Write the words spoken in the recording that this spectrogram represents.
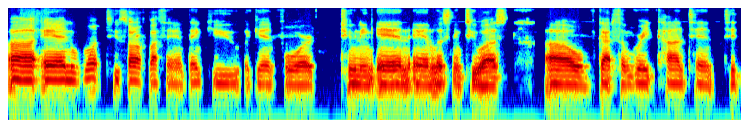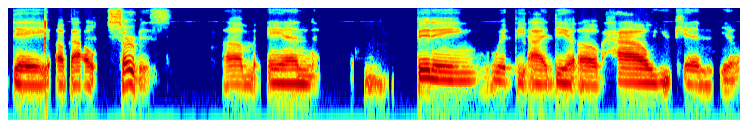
Uh, and want to start off by saying thank you again for tuning in and listening to us. Uh, we've got some great content today about service um, and fitting with the idea of how you can, you know,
